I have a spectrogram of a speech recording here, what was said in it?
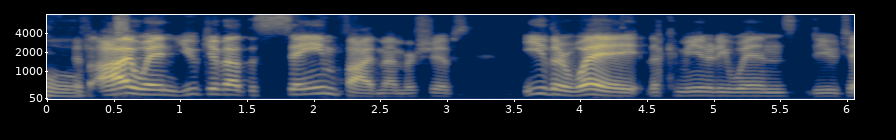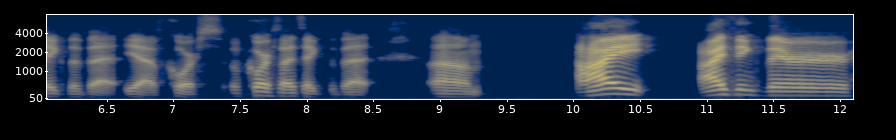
Oh. If I win, you give out the same five memberships. Either way, the community wins. Do you take the bet? Yeah, of course. Of course, I take the bet. Um, I I think they're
